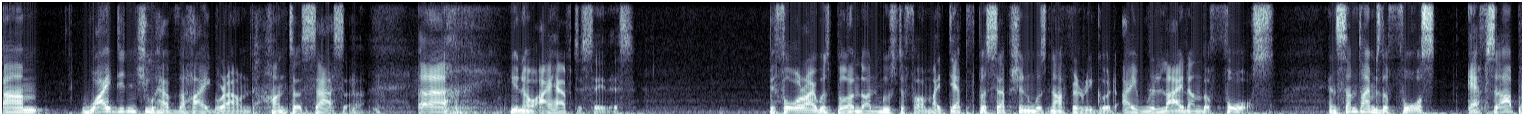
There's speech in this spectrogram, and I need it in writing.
Um, why didn't you have the high ground, Hunter Sassa? Uh, you know, I have to say this. Before I was burned on Mustafar, my depth perception was not very good. I relied on the Force. And sometimes the Force F's up.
